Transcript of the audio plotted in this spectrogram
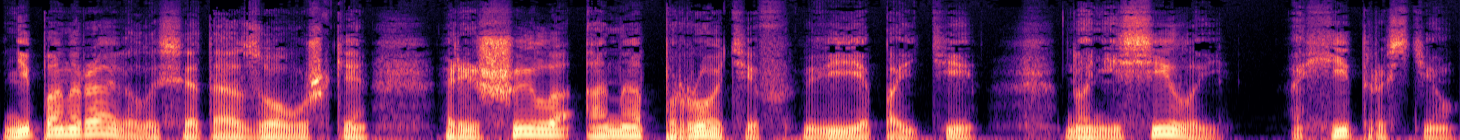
Не понравилось это Азовушке, решила она против Вия пойти, но не силой, а хитростью.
